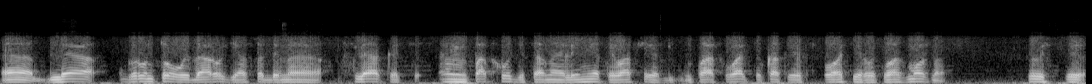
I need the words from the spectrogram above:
Э, Для грунтовой дороги, особенно слякоть, подходит она или нет, и вообще по асфальту как ее эксплуатировать возможно. То есть э,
